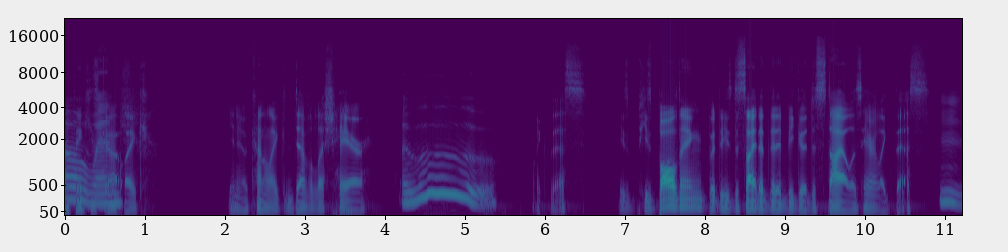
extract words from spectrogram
I think Oh, he's Wenge. got like, you know, kind of like devilish hair Ooh. like this. He's he's balding, but he's decided that it'd be good to style his hair like this. Hmm.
